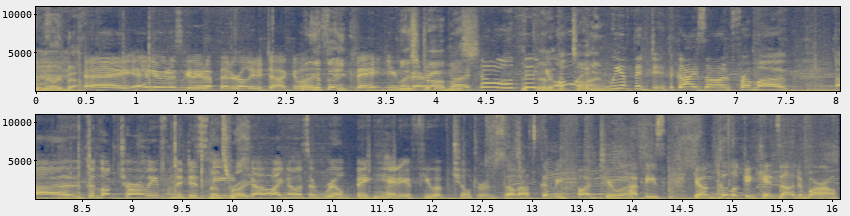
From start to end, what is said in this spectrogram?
to Mary Beth. Hey, anyone who's going to get up that early to talk to what us. What do you think? Thank you nice very job, much. Miss. You. Had a good oh, time. we have the the guys on from uh, uh, Good Luck Charlie from the Disney right. show. I know it's a real big mm -hmm. hit if you have children, so that's going to be fun too. We'll have these young, good-looking kids on tomorrow.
